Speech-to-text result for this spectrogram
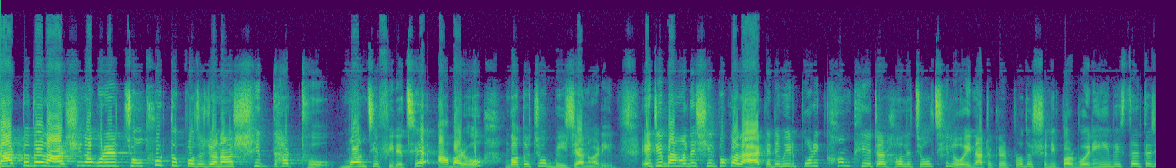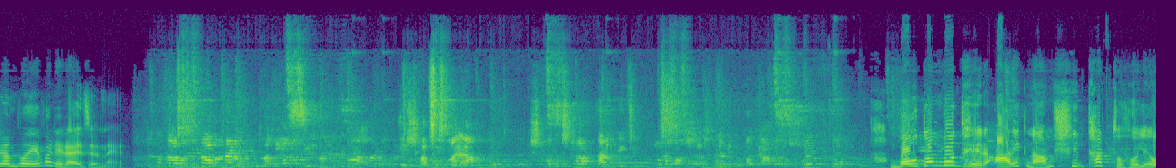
নাট্যদল আরশিনগরের চতুর্থ প্রযোজনা সিদ্ধার্থ মঞ্চে ফিরেছে আবারও গত চব্বিশ জানুয়ারি। এটি বাংলাদেশ শিল্পকলা একাডেমির পরীক্ষণ থিয়েটার হলে চলছিল। এই নাটকের প্রদর্শনী পর্ব নিয়ে বিস্তারিত জানব এবারের আয়োজনে। গৌতম বুদ্ধের আরেক নাম সিদ্ধার্থ হলেও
